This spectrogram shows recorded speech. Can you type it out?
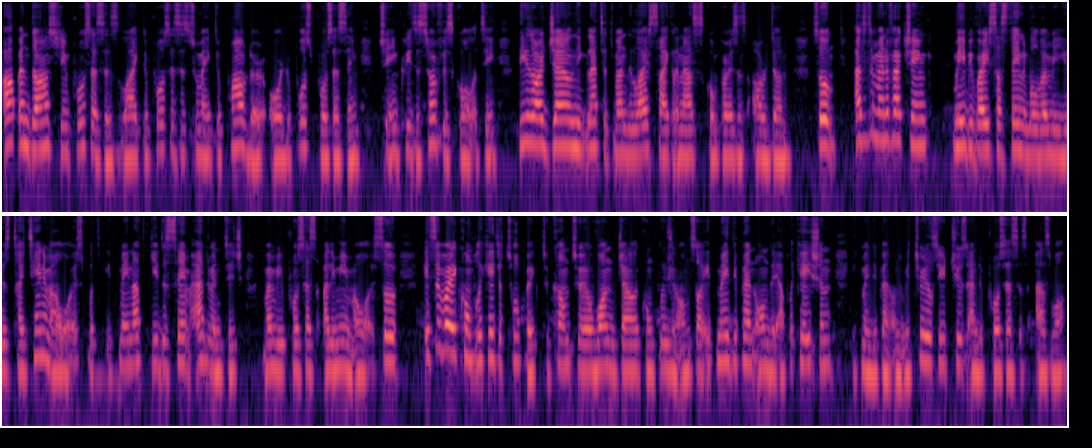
up and downstream processes, like the processes to make the powder or the post processing to increase the surface quality, these are generally neglected when the life cycle analysis comparisons are done. So, additive manufacturing may be very sustainable when we use titanium alloys, but it may not give the same advantage when we process aluminum alloys. So it's a very complicated topic to come to a one general conclusion on. So it may depend on the application, it may depend on the materials you choose and the processes as well.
